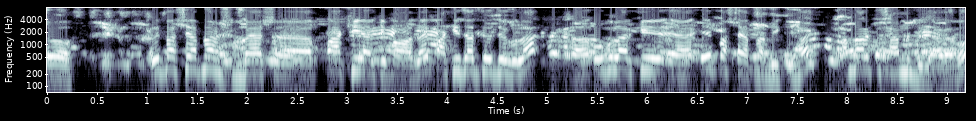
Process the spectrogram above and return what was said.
তো ওই পাশে আপনার বেশ পাখি আর কি পাওয়া যায়, পাখি জাতীয় যেগুলা ওগুলো আর কি এই পাশটায় আপনার বিক্রি হয়। আমরা আর একটু সামনের দিকে আগাবো।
